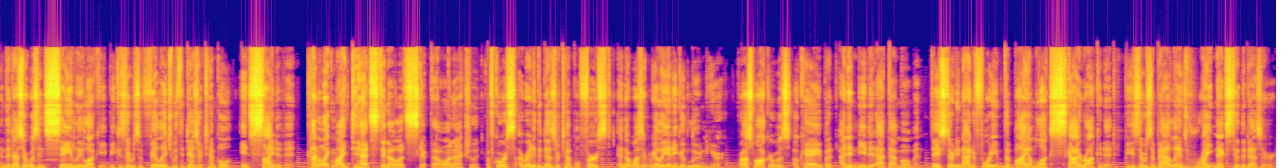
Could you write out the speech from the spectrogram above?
And the desert was insanely lucky because there was a village with a desert temple inside of it. Kind of like my dad's No, let's skip that one actually. Of course, I raided the desert temple first, and there wasn't really any good loot in here. Frostwalker was okay, but I didn't need it at that moment. Days 39 to 40, the biome luck skyrocketed because there was a Badlands right next to the desert.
